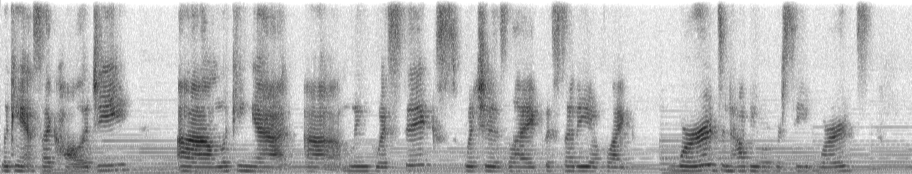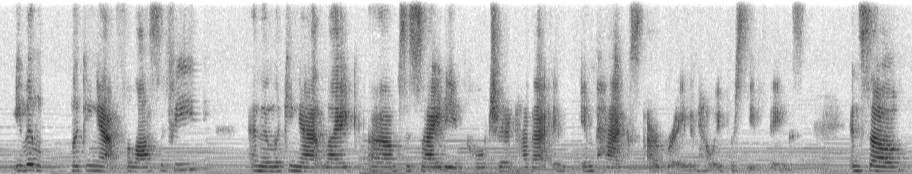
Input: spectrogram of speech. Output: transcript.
looking at psychology, um, looking at um, linguistics, which is like the study of like words and how people receive words, even looking at philosophy, and then looking at like um, society and culture and how that in- impacts our brain and how we perceive things. And so,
